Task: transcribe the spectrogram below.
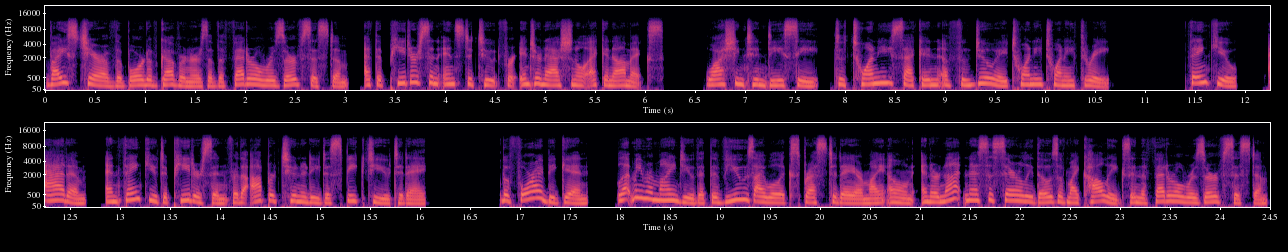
Vice Chair of the Board of Governors of the Federal Reserve System at the Peterson Institute for International Economics, Washington, D.C., the 22nd of February 2023. Thank you, Adam, and thank you to Peterson for the opportunity to speak to you today. Before I begin, let me remind you that the views I will express today are my own and are not necessarily those of my colleagues in the Federal Reserve System.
